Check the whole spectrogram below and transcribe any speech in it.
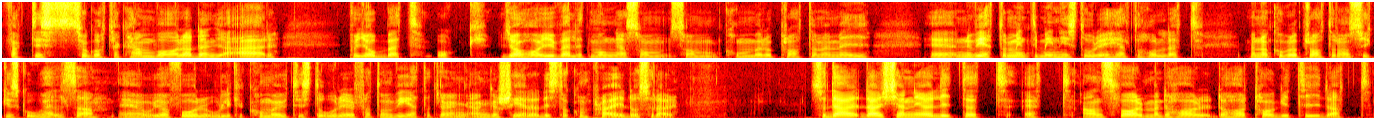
faktiskt så gott jag kan vara den jag är på jobbet. Och jag har ju väldigt många som, som kommer och pratar med mig. Eh, nu vet de inte min historia helt och hållet, men de kommer och pratar om psykisk ohälsa eh, och jag får olika komma ut-historier för att de vet att jag är engagerad i Stockholm Pride och sådär. Så där, där känner jag lite ett, ett ansvar, men det har, det har tagit tid att,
